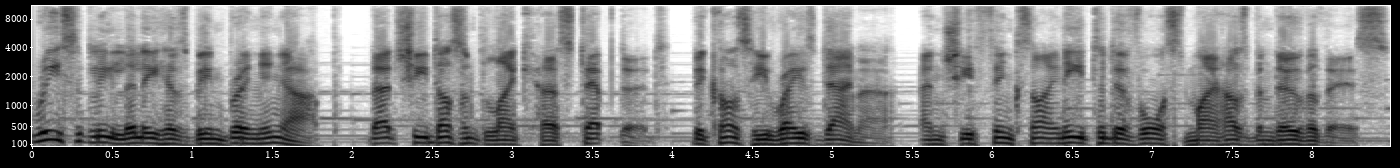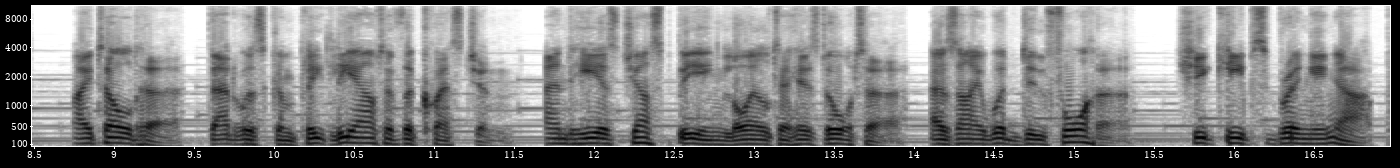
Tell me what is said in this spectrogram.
Recently Lily has been bringing up that she doesn't like her stepdad because he raised Anna, and she thinks I need to divorce my husband over this. I told her that was completely out of the question. And he is just being loyal to his daughter, as I would do for her. She keeps bringing up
